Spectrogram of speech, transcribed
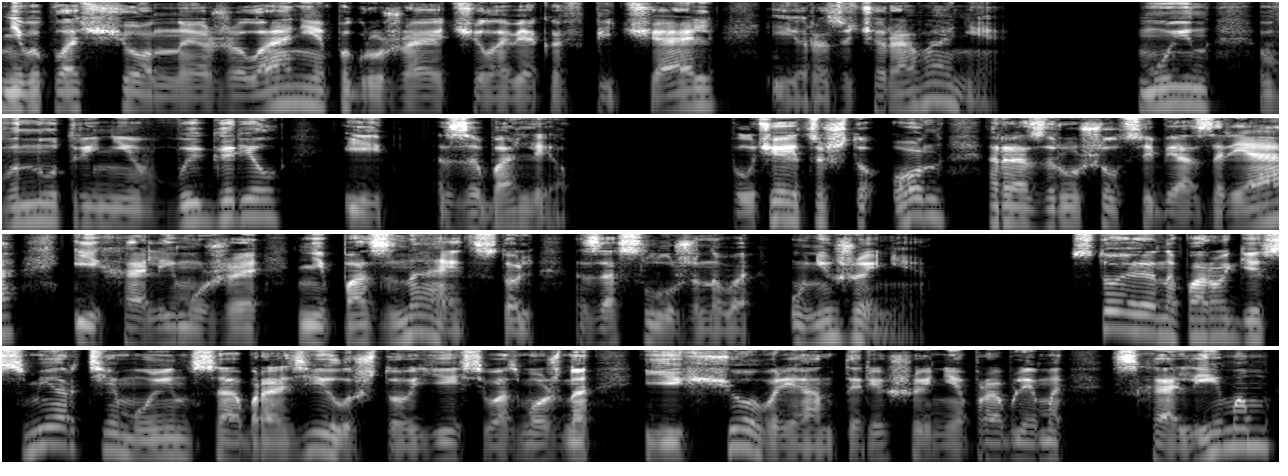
Невоплощенное желание погружает человека в печаль и разочарование – Муин внутренне выгорел и заболел. Получается, что он разрушил себя зря, и Халим уже не познает столь заслуженного унижения. Стоя на пороге смерти, Муин сообразил, что есть, возможно, еще варианты решения проблемы с Халимом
